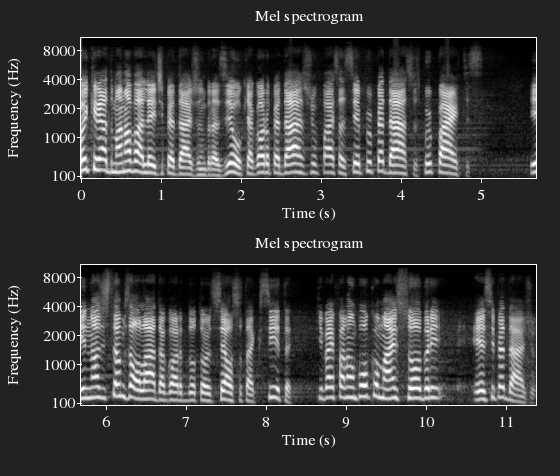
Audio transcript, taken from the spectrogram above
Foi criada uma nova lei de pedágio no Brasil, que agora o pedágio passa a ser por pedaços, por partes. E nós estamos ao lado agora do Dr. Celso Taxita, que vai falar um pouco mais sobre esse pedágio.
